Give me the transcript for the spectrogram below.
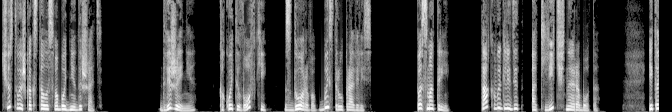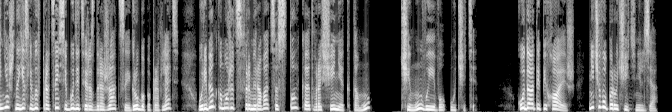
Чувствуешь, как стало свободнее дышать. Движение. Какой ты ловкий! Здорово, быстро управились. Посмотри, так выглядит отличная работа. И, конечно, если вы в процессе будете раздражаться и грубо поправлять, у ребенка может сформироваться стойкое отвращение к тому, чему вы его учите. «Куда ты пихаешь? Ничего поручить нельзя».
